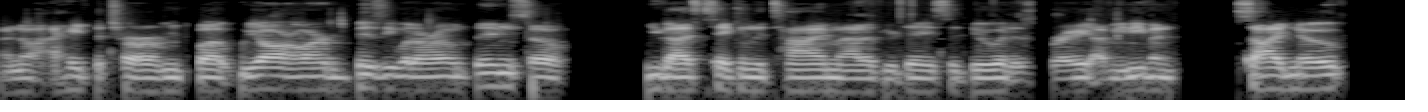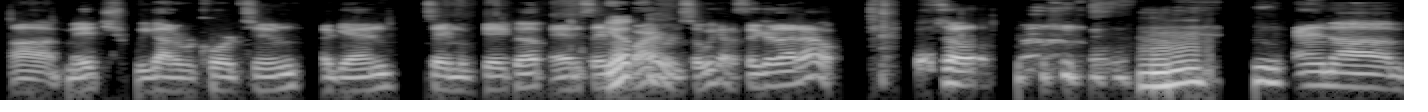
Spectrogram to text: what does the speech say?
I know, I hate the term, but we are are busy with our own things. So you guys taking the time out of your days to do it is great. I mean, even side note, uh, Mitch, we got to record soon again. Same with Jacob and same Yep. with Byron. So we got to figure that out. So Mm-hmm. and um,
